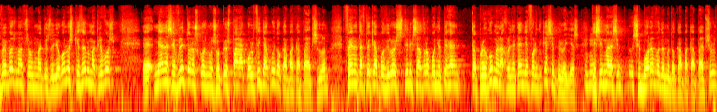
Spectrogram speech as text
Βεβαίως μας προβληματίζει το γεγονός και θέλουμε ακριβώς ε, μια ένας ευρύτερος κόσμος ο οποίος παρακολουθεί και ακούει το ΚΚΕ. Φαίνεται αυτό και από δηλώσεις στήριξης ανθρώπων οι οποίοι είχαν τα προηγούμενα χρόνια κάνει διαφορετικές επιλογές mm -hmm. και σήμερα συμπορεύονται με το ΚΚΕ.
